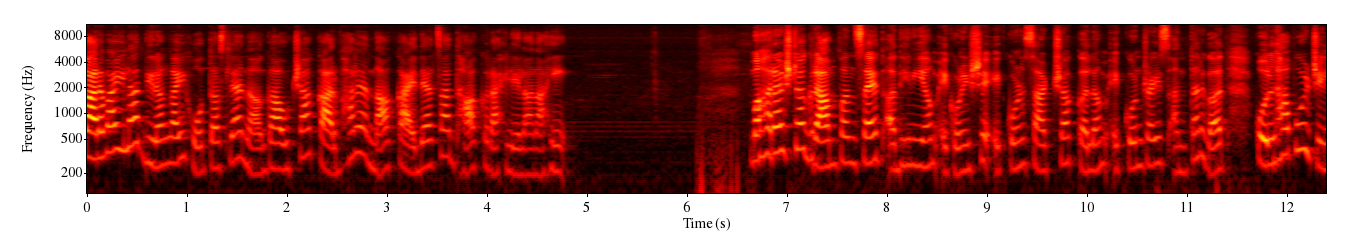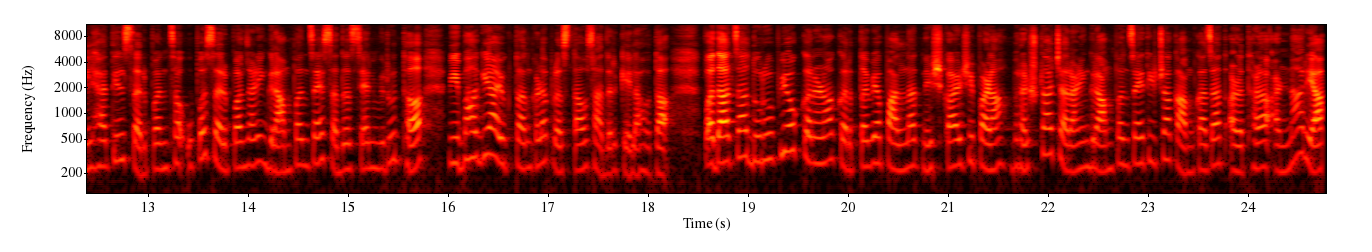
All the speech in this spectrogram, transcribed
कारवाईला दिरंगाई होत असल्यानं गावच्या कारभाऱ्यांना कायद्याचा धाक राहिलेला नाही. महाराष्ट्र ग्रामपंचायत अधिनियम एकोणीसशे एकोणसाठच्या कलम एकोणचाळीस अंतर्गत कोल्हापूर जिल्ह्यातील सरपंच उपसरपंच आणि ग्रामपंचायत सदस्यांविरुद्ध विभागीय आयुक्तांकडे प्रस्ताव सादर केला होता. पदाचा दुरुपयोग करणं कर्तव्य पालनात निष्काळजीपणा भ्रष्टाचार आणि ग्रामपंचायतीच्या कामकाजात अडथळा आणणाऱ्या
